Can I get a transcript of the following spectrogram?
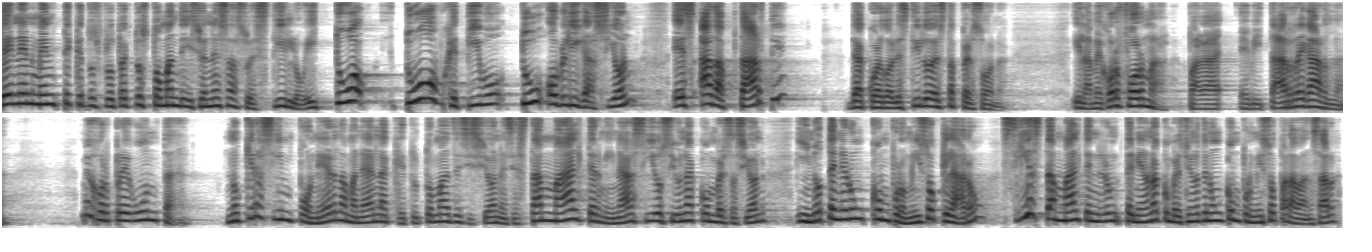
Ten en mente que tus prospectos toman decisiones a su estilo y tu, tu objetivo, tu obligación es adaptarte de acuerdo al estilo de esta persona. Y la mejor forma para evitar regarla, mejor pregunta. No quieras imponer la manera en la que tú tomas decisiones. Está mal terminar sí o sí una conversación y no tener un compromiso claro. Sí está mal terminar una conversación y no tener un compromiso para avanzar,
